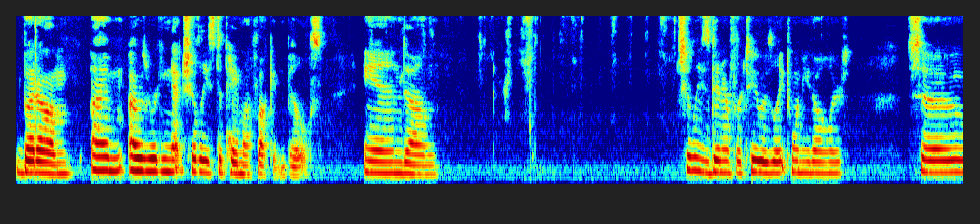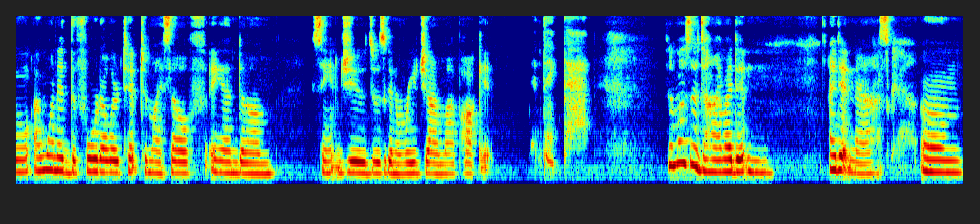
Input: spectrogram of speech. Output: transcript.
but um, I'm I was working at Chili's to pay my fucking bills, and um, Chili's dinner for two is like twenty dollars. So I wanted the four dollar tip to myself, and um, St. Jude's was gonna reach out of my pocket and take that. So most of the time I didn't I didn't ask. Um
